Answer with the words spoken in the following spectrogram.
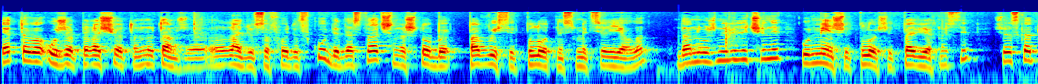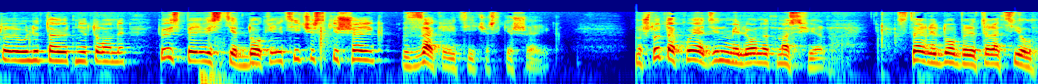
Этого уже по расчетам, ну там же радиусы входят в кубе, достаточно, чтобы повысить плотность материала до нужной величины, уменьшить площадь поверхности, через которую улетают нейтроны, то есть перевести докритический шарик в закритический шарик. Ну что такое 1 миллион атмосфер? Старый добрый тротил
